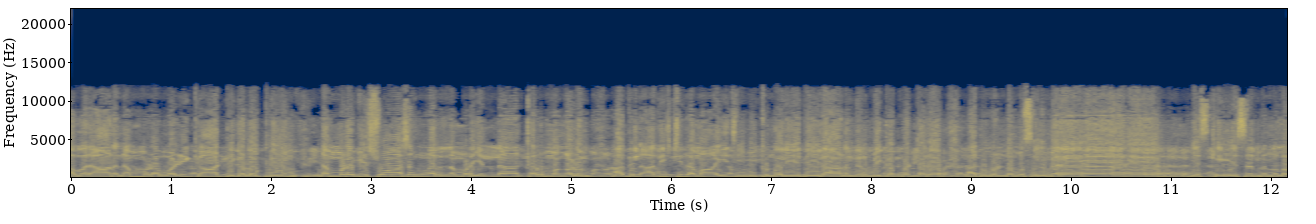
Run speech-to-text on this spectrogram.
അവരാണ് നമ്മുടെ വഴികാട്ടികളൊക്കെയും നമ്മുടെ വിശ്വാസങ്ങൾ നമ്മുടെ എല്ലാ കർമ്മങ്ങളും അതിൽ അധിഷ്ഠിതമായി ജീവിക്കുന്ന രീതിയിലാണ് നിർമ്മിക്കപ്പെട്ടത്. അതുകൊണ്ട് മുസ്ലിമേ എസ് കെ എസ് എഫ് എന്നുള്ള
